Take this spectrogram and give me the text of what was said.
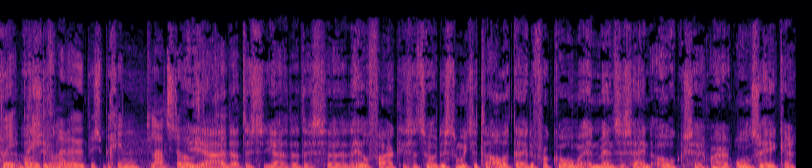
Breken van een heup is begin het laatste hoofdstuk. Ja, dat is, ja dat is, uh, heel vaak is het zo. Dus dan moet je het ten alle tijden voorkomen. En mensen zijn ook zeg maar onzeker.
